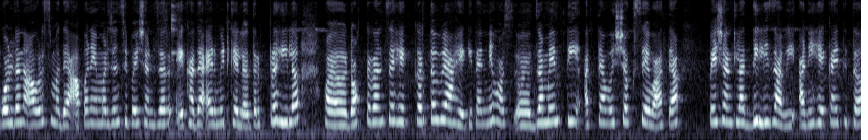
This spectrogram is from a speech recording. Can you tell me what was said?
गोल्डन आवर्समध्ये आपण एमर्जन्सी पेशंट जर एखादा ॲडमिट केलं तर पहिलं हॉ- डॉक्टरांचं हे कर्तव्य आहे की त्यांनी हॉस जमेन ती अत्यावश्यक सेवा त्या पेशंटला दिली जावी आणि हे काही तिथं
